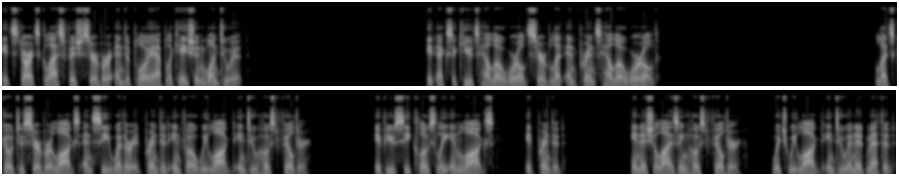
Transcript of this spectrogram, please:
It starts Glassfish server and deploy application 1 to it. It executes Hello World Servlet and prints Hello World. Let's go to server logs and see whether it printed info we logged into host filter. If you see closely in logs, it printed initializing host filter, which we logged into init method.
